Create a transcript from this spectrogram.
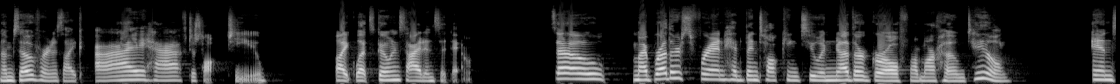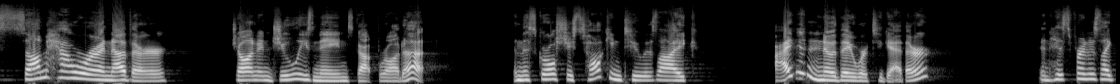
comes over and is like, I have to talk to you. Like, let's go inside and sit down. So my brother's friend had been talking to another girl from our hometown. And somehow or another, John and Julie's names got brought up. And this girl she's talking to is like, I didn't know they were together. And his friend is like,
